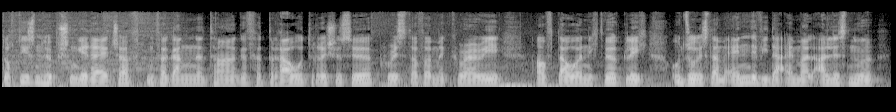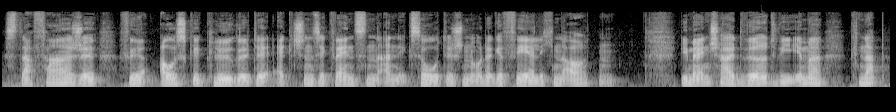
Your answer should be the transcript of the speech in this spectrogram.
Doch diesen hübschen Gerätschaften vergangener Tage vertraut Regisseur Christopher McQuarrie auf Dauer nicht wirklich, und so ist am Ende wieder einmal alles nur Staffage für ausgeklügelte Actionsequenzen an exotischen oder gefährlichen Orten. Die Menschheit wird, wie immer, knapp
